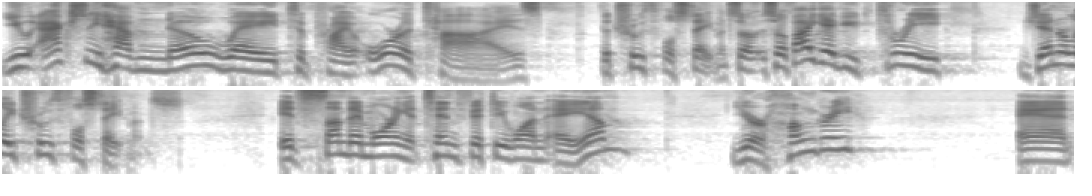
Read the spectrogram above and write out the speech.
you actually have no way to prioritize the truthful statement. So, so if I gave you three generally truthful statements, it's Sunday morning at 10:51 a.m. You're hungry, and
